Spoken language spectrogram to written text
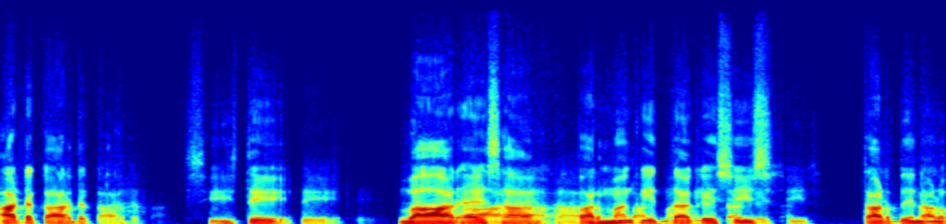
ਅੱਡ ਕਰ ਦਿੱਤਾ। ਸੀਸ ਤੇ ਵਾਰ ਐਸਾ ਭਰਮਾ ਕੀਤਾ ਕਿ ਸੀਸ ਧੜ ਦੇ ਨਾਲੋਂ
